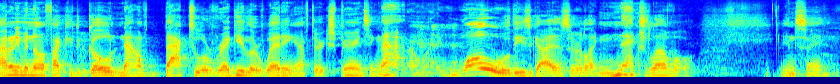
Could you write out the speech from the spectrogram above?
I don't even know if I could go now back to a regular wedding after experiencing that. I'm like, whoa, these guys are like next level. Insane.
